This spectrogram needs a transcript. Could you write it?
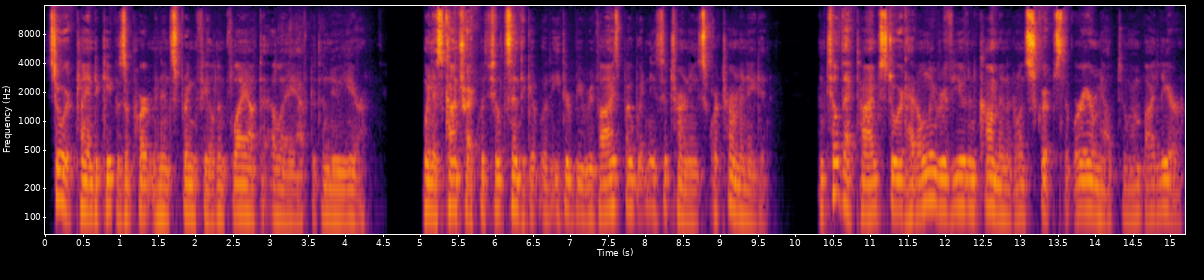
Stewart planned to keep his apartment in Springfield and fly out to LA after the new year, when his contract with Field Syndicate would either be revised by Whitney's attorneys or terminated. Until that time, Stewart had only reviewed and commented on scripts that were airmailed to him by Lear,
